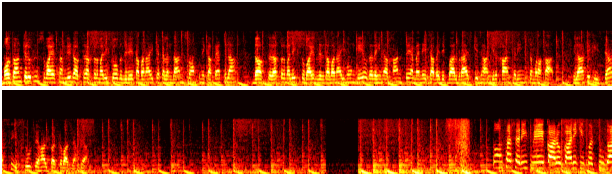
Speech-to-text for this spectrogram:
ملتان کے رکن صوبائی اسمبلی ڈاکٹر اختر ملک کو وزیر توانائی کا قلمدان سونپنے کا فیصلہ۔ ڈاکٹر اختر ملک صوبائی وزیر توانائی ہوں گے۔ ادھر رحیمہ خان سے M N A Javed Iqbal برائج کی جہانگیر خان کریم سے ملاقات۔ علاقے کی سیاسی صورتحال پر تبادلہ خیال۔ تونسا شریف میں کاروکاری کی فرسودہ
